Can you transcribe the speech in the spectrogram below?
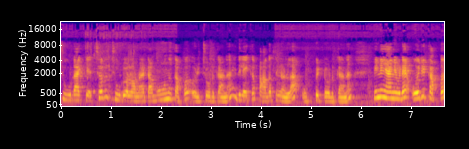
ചൂടാക്കിയ ചെറു ചൂടുവെള്ളമാണ് കേട്ടോ. മൂന്ന് കപ്പ് ഒഴിച്ചു കൊടുക്കാണ്. ഇതിലേക്ക് പാകത്തിനുള്ള ഉപ്പിട്ട് കൊടുക്കാണ്. പിന്നെ ഞാനിവിടെ ഒരു കപ്പ്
